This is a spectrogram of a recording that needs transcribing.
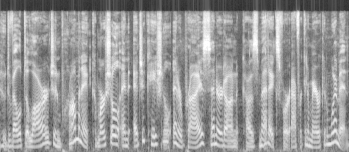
who developed a large and prominent commercial and educational enterprise centered on cosmetics for African American women.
